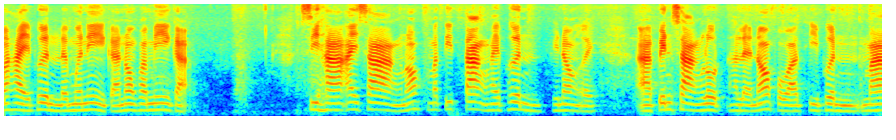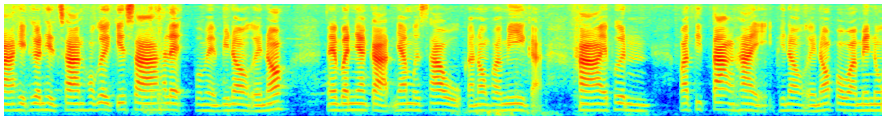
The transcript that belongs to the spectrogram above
มาให้เพิ่นแล้วมื้อนี้ก็น้องพามีก็สีหาไอ้สร้างเนาะมาติดตั้งให้เพิ่นพี่น้องเอ้ยอ่าเป็นสร้างรถหั่นแหละเนาะเพราะว่าที่เพิ่นมาเฮ็ดเฮือนเฮ็ดชานของเอ้ยเกษาหั่นแหละพ่อแม่พี่น้องเอ้ยเนาะในบรรยากาศยามมื้อเช้ากับน้องพามีก็หาให้เพิ่นมาติดตั้งให้พี่น้องเอ้ยเนาะเพราะว่าเมนู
